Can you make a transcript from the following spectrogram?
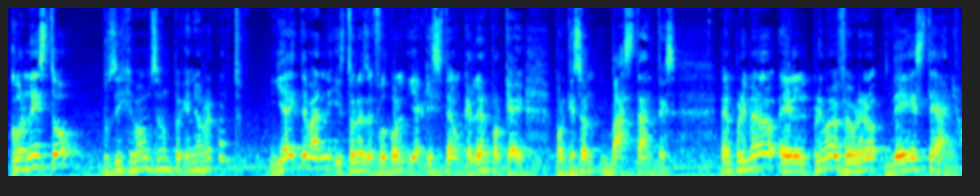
con esto, pues dije, vamos a hacer un pequeño recuento. Y ahí te van historias de fútbol, y aquí sí tengo que leer porque, porque son bastantes. En primero, el primero de febrero de este año,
